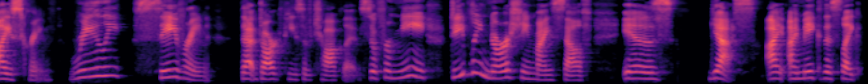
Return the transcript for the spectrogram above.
ice cream, really savoring that dark piece of chocolate. So, for me, deeply nourishing myself is Yes. I, I make this like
